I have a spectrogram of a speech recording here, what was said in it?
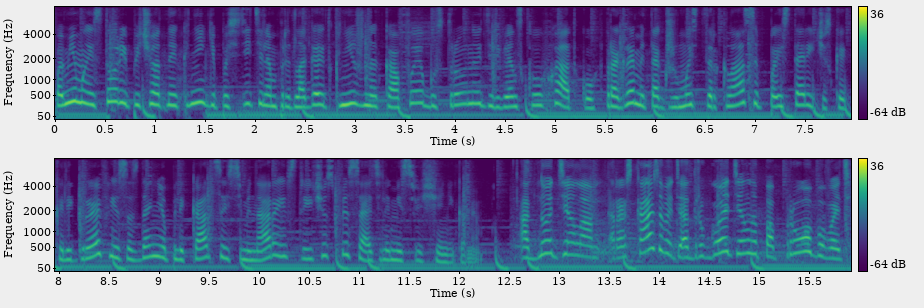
Помимо истории печатной книги, посетителям предлагают книжное кафе, обустроенную деревенскую хатку. В программе также мастер-классы по исторической каллиграфии, создание аппликаций, семинары и встречи с писателями и священниками. Одно дело рассказывать, а другое дело попробовать,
